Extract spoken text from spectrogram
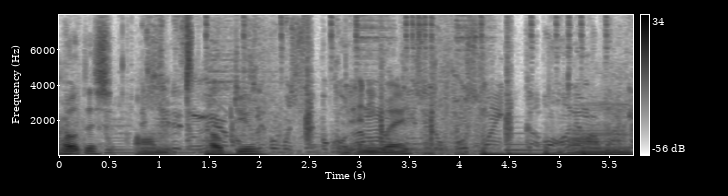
I hope this um helped you in any way. Um,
